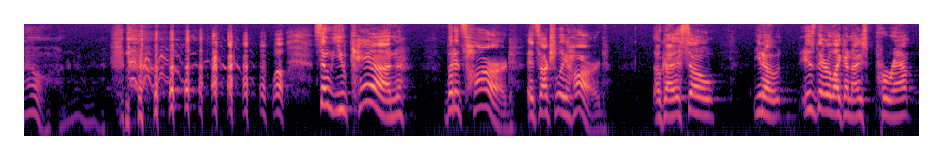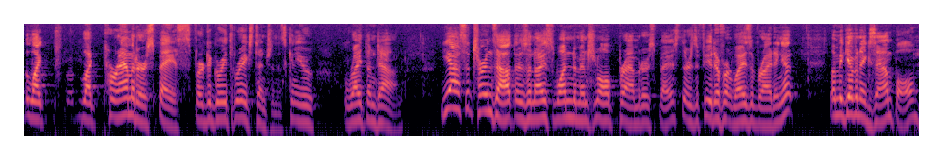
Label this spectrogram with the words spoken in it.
don't know. I don't know. well, so you can, but it's hard. It's actually hard. Okay, so, you know, is there like a nice param like like parameter space for degree three extensions? Can you write them down? Yes, it turns out there's a nice one-dimensional parameter space. There's a few different ways of writing it. Let me give an example.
